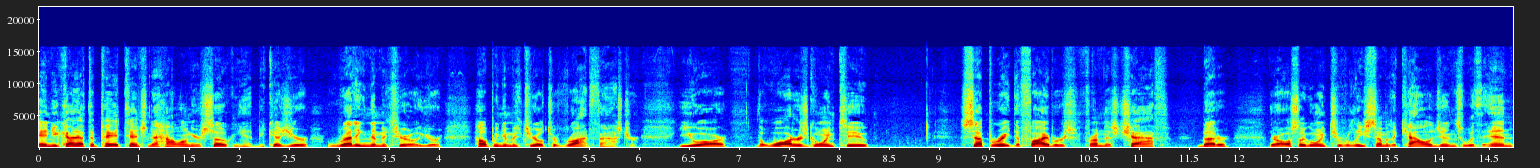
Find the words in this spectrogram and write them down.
And you kind of have to pay attention to how long you're soaking it because you're retting the material. You're helping the material to rot faster. You are, the water is going to separate the fibers from this chaff better. They're also going to release some of the collagens within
